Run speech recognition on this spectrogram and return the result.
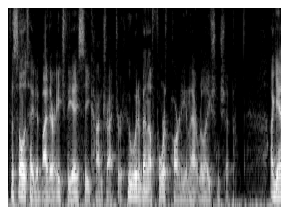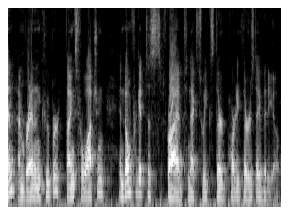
facilitated by their HVAC contractor, who would have been a fourth party in that relationship. Again, I'm Brandon Cooper. Thanks for watching, and don't forget to subscribe to next week's Third Party Thursday video.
